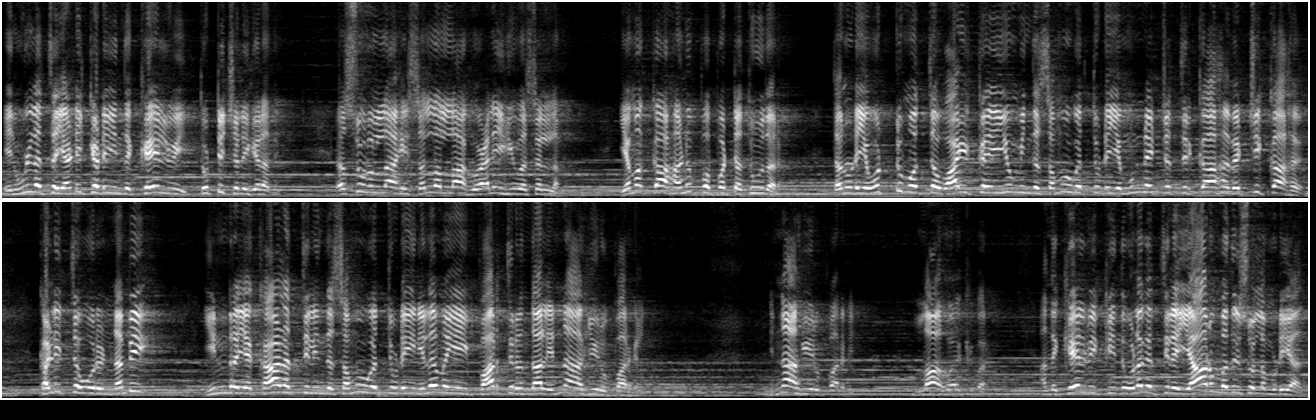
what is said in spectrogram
என் உள்ளத்தை அடிக்கடி இந்த கேள்வி தொட்டு செல்கிறது. ரசூலுல்லாஹி சல்லல்லாஹு அலிஹி வசல்லம் எமக்காக அனுப்பப்பட்ட தூதர் தன்னுடைய ஒட்டுமொத்த வாழ்க்கையையும் இந்த சமூகத்துடைய முன்னேற்றத்திற்காக வெற்றிக்காக கழித்த ஒரு நபி இன்றைய காலத்தில் இந்த சமூகத்துடைய நிலைமையை பார்த்திருந்தால் என்ன ஆகியிருப்பார்கள்? என்ன ஆகியிருப்பார்கள்? அல்லாஹு அக்பர். அந்த கேள்விக்கு இந்த உலகத்திலே யாரும் பதில் சொல்ல முடியாது.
